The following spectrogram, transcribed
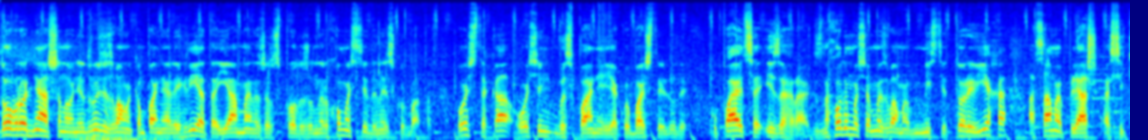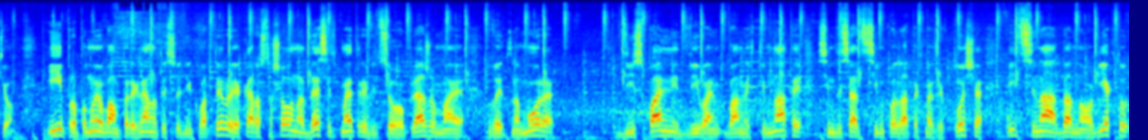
Доброго дня, шановні друзі! З вами компанія Алегрія та я менеджер з продажу нерухомості Денис Курбатов. Ось така осінь в Іспанії. Як ви бачите, люди купаються і заграють. Знаходимося ми з вами в місті Торев'єха, а саме пляж Асікьон. І пропоную вам переглянути сьогодні квартиру, яка розташована 10 метрів від цього пляжу, має вид на море, дві спальні, дві ванних кімнати, 77 квадратних метрів площа і ціна даного об'єкту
